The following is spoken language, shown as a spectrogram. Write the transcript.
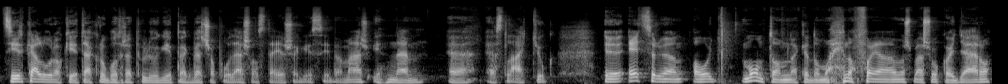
cirkáló rakéták, robotrepülőgépek becsapódása az teljes egészében más, itt nem e, ezt látjuk. Egyszerűen, ahogy mondtam neked a mai nap folyamán, most már sokat gyára,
